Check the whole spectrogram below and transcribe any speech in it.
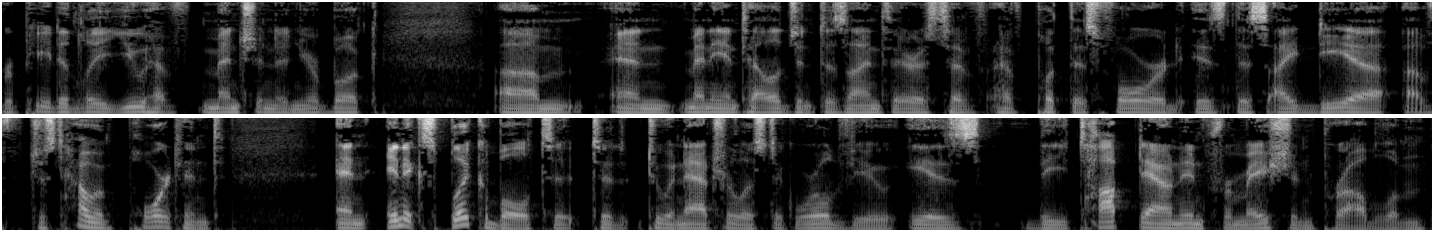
repeatedly, you have mentioned in your book, um, and many intelligent design theorists have, have put this forward, is this idea of just how important and inexplicable to, to, to a naturalistic worldview is the top down information problem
